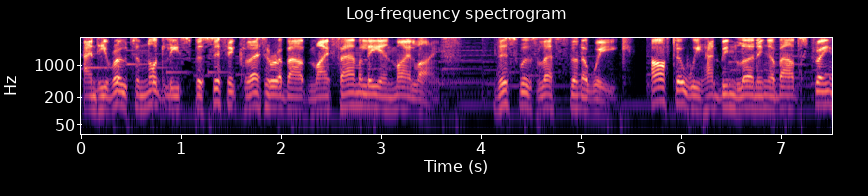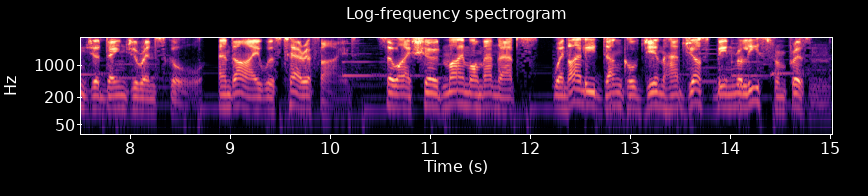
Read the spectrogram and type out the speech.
and he wrote an oddly specific letter about my family and my life. This was less than a week after we had been learning about stranger danger in school, and I was terrified. So I showed my mom and that's when I lead Uncle Jim had just been released from prison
